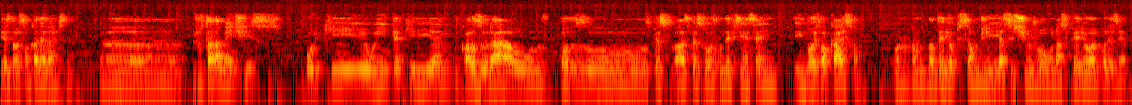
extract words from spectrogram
E eles dois são cadeirantes, né? Uh, justamente porque o Inter queria enclausurar os, todos os as pessoas com deficiência em, em dois locais só. Não, não, teria opção de assistir o jogo na superior, por exemplo.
